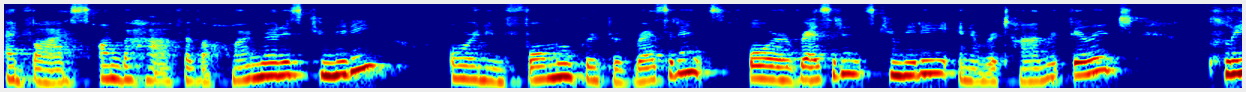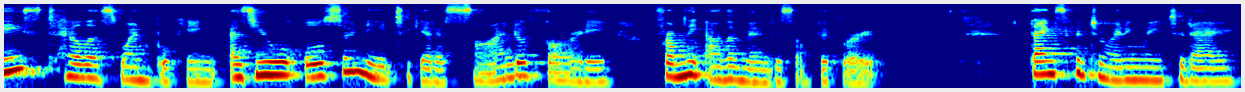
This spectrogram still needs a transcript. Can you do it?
advice on behalf of a homeowners committee or an informal group of residents or a residents committee in a retirement village, please tell us when booking as you will also need to get a signed authority from the other members of the group. Thanks for joining me today.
